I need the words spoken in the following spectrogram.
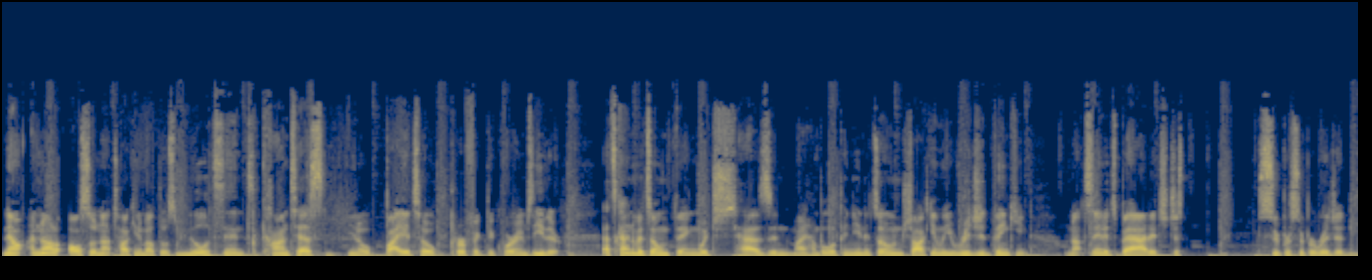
Now, I'm not also not talking about those militant contest, you know, biotope perfect aquariums either. That's kind of its own thing, which has, in my humble opinion, its own shockingly rigid thinking. I'm not saying it's bad, it's just super, super rigid.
